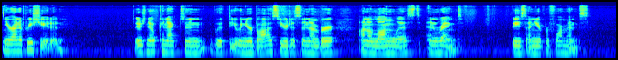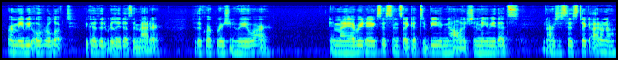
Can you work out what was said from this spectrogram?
you're unappreciated. There's no connection with you and your boss. You're just a number on a long list and ranked based on your performance, or maybe overlooked because it really doesn't matter to the corporation who you are. In my everyday existence, I get to be acknowledged, and maybe that's narcissistic. I don't know.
